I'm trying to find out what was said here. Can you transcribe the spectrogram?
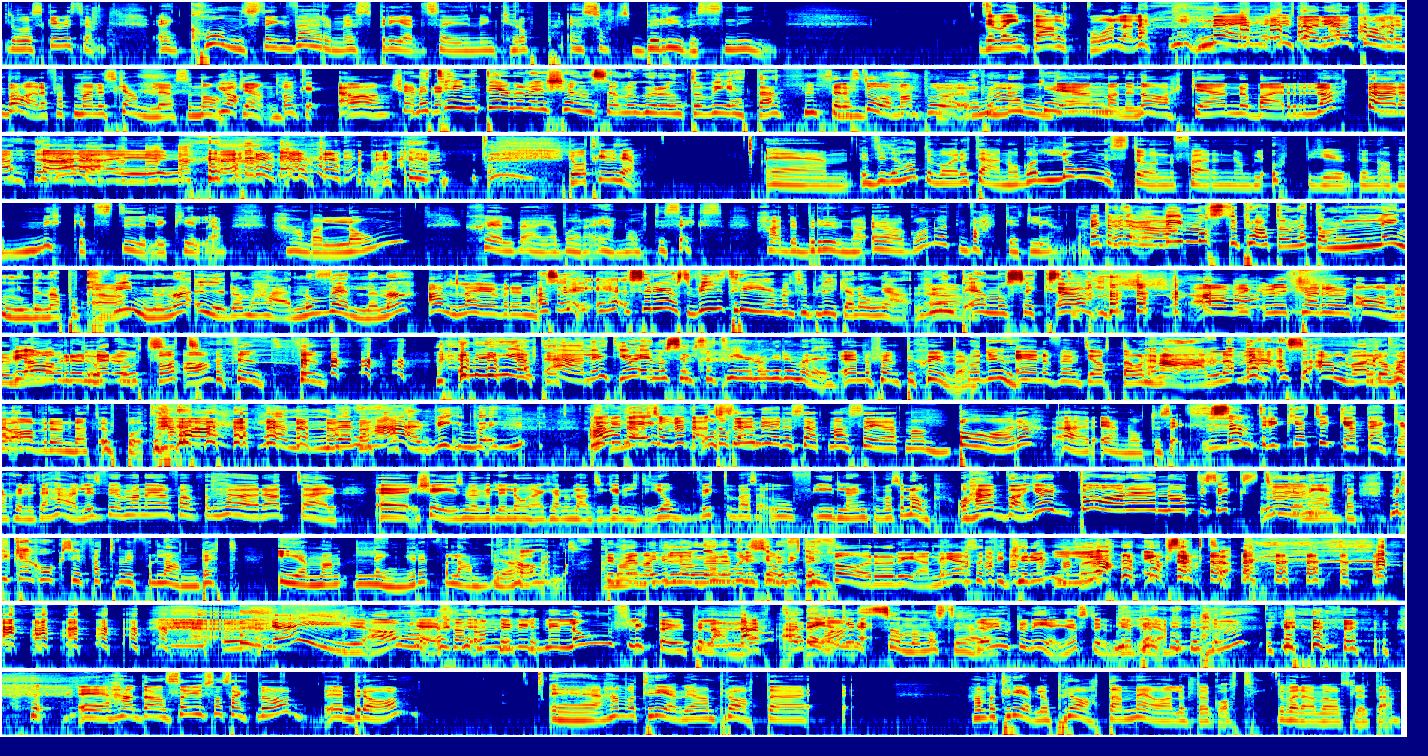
Då ska vi se. En konstig värme spred sig i min kropp, en sorts brusning. Det var inte alkohol eller? Nej, utan det är antagligen bara för att man är skamlös och naken. Ja, okej. Ja. Ja, Men tänk dig ändå den känslan att gå runt och veta. Så där står man på, på logen, man är naken och bara ratta ratta. Nej. Då ska vi se. Ehm, vi har inte varit där någon lång stund förrän jag blev uppbjuden av en mycket stilig kille. Han var lång, själv är jag bara 1,86. Hade bruna ögon och ett vackert leende. Vänta, vänta, vänta. Vi måste prata om detta om längderna på Ja. kvinnorna i de här novellerna. Alla är över en Alltså he- he- seriöst, vi tre är väl typ lika långa? Runt 1,60 Ja. ish. Ja, vi, vi kan rund, avrunda Vi avrundar uppåt. Ja, fint, fint. Men helt ärligt, jag är 1,63, hur lång är du Marie? 1,57. Och du? 1,58 och en halv. Alltså allvarligt Då har jag avrundat uppåt. vad händer här? Men vänta, så vänta, Och så sen hon, är det så att man säger att man bara är 1,86. Samtidigt kan jag tycka att det här kanske är lite härligt för man har i alla fall fått höra att så här, eh, tjejer som är väldigt långa kan ibland tycka det är lite jobbigt och bara såhär, oh, gillar inte att vara så lång. Och här bara, jag är bara 1,86 tycker Mm. det är jätte... Men det kanske också är för att de är på landet. Är man längre på landet Ja? Du menar att vi bor i så luften. mycket föroreningar så att vi krymper? Ja, exakt så. Okej, ja, okej. så att om ni vill bli lång flytta ut till landet. Ja, det är så man måste Jag har göra. gjort en egen studie på det. Mm. eh, han dansar ju som sagt bra. Eh, bra. Eh, han var trevlig, han pratade han var trevlig att prata med och han luktade gott. Det var där vi avslutade.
